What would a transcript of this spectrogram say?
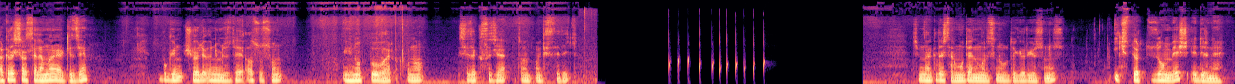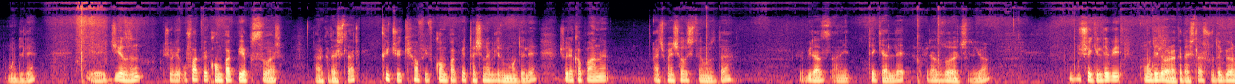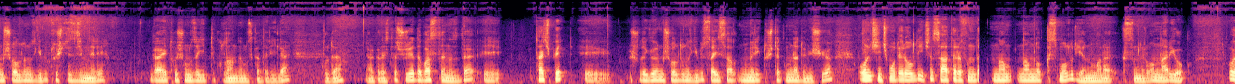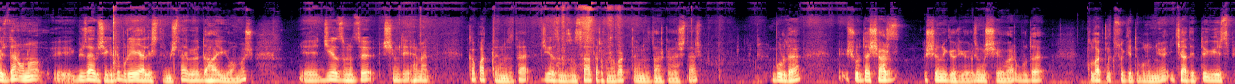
Arkadaşlar selamlar herkese. Bugün şöyle önümüzde Asus'un bir notebook'u var. Bunu size kısaca tanıtmak istedik. Şimdi arkadaşlar model numarasını burada görüyorsunuz. X415 Edirne modeli. Ee, cihazın şöyle ufak ve kompakt bir yapısı var arkadaşlar. Küçük, hafif, kompakt ve taşınabilir bir modeli. Şöyle kapağını açmaya çalıştığımızda biraz hani tekerle biraz zor açılıyor. Bu şekilde bir modeli var arkadaşlar. Şurada görmüş olduğunuz gibi tuş dizimleri gayet hoşumuza gitti kullandığımız kadarıyla. Burada arkadaşlar şuraya da bastığınızda e, touchpad e, şurada görmüş olduğunuz gibi sayısal numerik tuş takımına dönüşüyor. 13 inç model olduğu için sağ tarafında num, numlock kısmı olur ya numara kısımları onlar yok. O yüzden onu e, güzel bir şekilde buraya yerleştirmişler. Böyle daha iyi olmuş. E, cihazımızı şimdi hemen kapattığımızda cihazımızın sağ tarafına baktığımızda arkadaşlar burada e, şurada şarj ışığını görüyoruz. Işığı var. Burada kulaklık soketi bulunuyor. 2 adet de USB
